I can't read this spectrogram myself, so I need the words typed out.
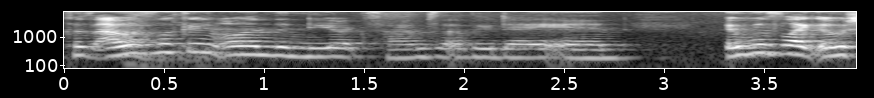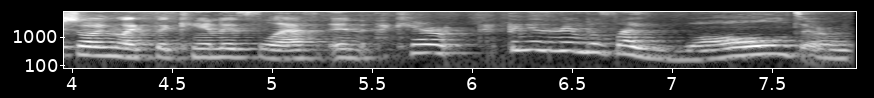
Because I was looking on the New York Times the other day and it was like, it was showing like the candidates left and I can't, I think his name was like Wald or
